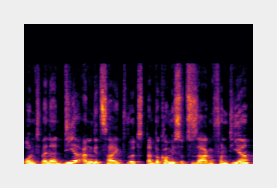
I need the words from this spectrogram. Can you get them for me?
Und wenn er dir angezeigt wird, dann bekomme ich sozusagen von dir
